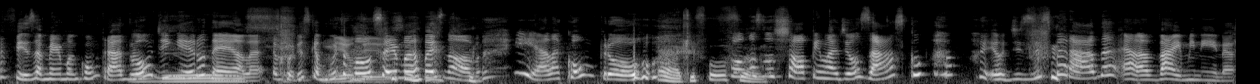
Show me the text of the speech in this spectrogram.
fiz a minha irmã comprar do Meu dinheiro Deus. dela. É por isso que é muito Meu bom Deus. ser irmã mais nova. E ela comprou. Ah, que fofa. Fomos no shopping lá de Osasco. Eu desesperada. Ela, vai, menina.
